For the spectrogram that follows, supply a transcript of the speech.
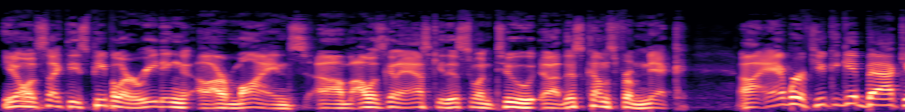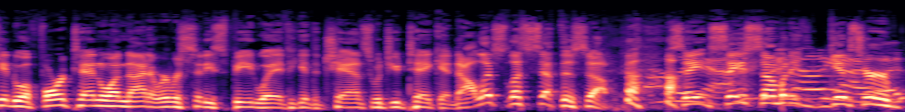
You know, it's like these people are reading our minds. Um, I was going to ask you this one too. Uh, this comes from Nick. Uh, Amber, if you could get back into a 410 one night at River City Speedway, if you get the chance, would you take it? Now let's let's set this up. say yeah. say somebody Hell gives I her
